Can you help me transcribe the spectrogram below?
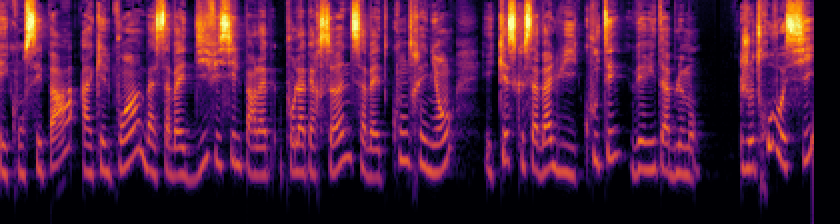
et qu'on sait pas à quel point bah, ça va être difficile pour la personne, ça va être contraignant et qu'est-ce que ça va lui coûter véritablement. Je trouve aussi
